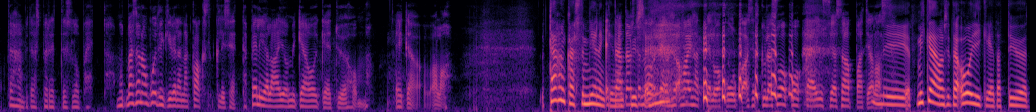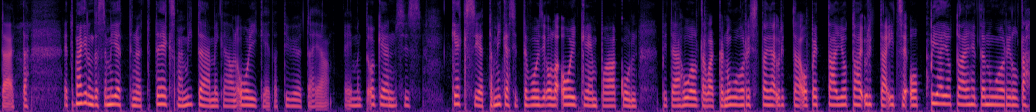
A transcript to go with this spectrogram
Tähän pitäisi periaatteessa lopettaa. Mutta mä sanon kuitenkin vielä nämä kaksi klisettä. Peliala ei ole mikään oikea työhomma, eikä ala. Tämä on kanssa mielenkiintoinen kyse. Tämä on tämmöistä haihattelua, kuulkaa. Sitten kyllä suo kuokka ja Jussi ja saappaat jalassa. Niin, että mikä on sitä oikeaa työtä, että, että mäkin olen tässä miettinyt, että teekö mä mitään, mikä on oikeaa työtä ja ei mä oikein siis keksi, että mikä sitten voisi olla oikeampaa, kun pitää huolta vaikka nuorista ja yrittää opettaa jotain, yrittää itse oppia jotain heiltä nuorilta,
